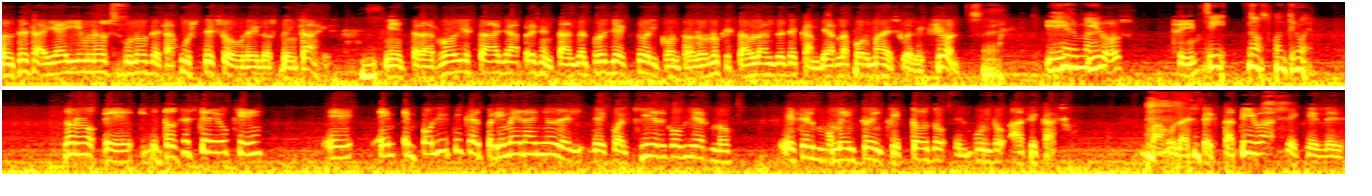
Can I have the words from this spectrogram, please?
Entonces ahí hay unos, unos desajustes sobre los mensajes. Mientras Roy está ya presentando el proyecto, el Contralor lo que está hablando es de cambiar la forma de su elección. Y, Germán. y dos, sí. Sí, no, continúe. No, no, no. eh, entonces creo que eh, en, en política el primer año del- de cualquier gobierno es el momento en que todo el mundo hace caso, bajo la expectativa de que les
